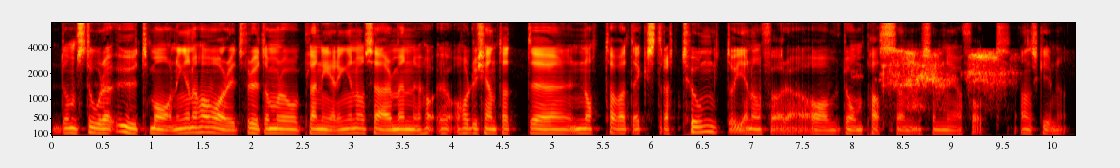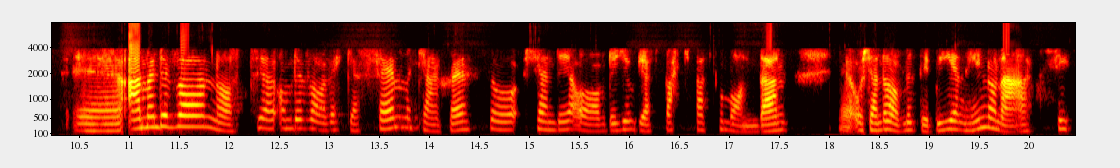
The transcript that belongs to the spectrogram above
de stora utmaningarna har varit förutom då planeringen och så här men har, har du känt att eh, något har varit extra tungt att genomföra av de passen som ni har fått anskrivna? Eh, ja men det var något, om det var vecka fem kanske så kände jag av, det gjorde jag ett backpass på måndagen eh, och kände av lite i benhinnorna att shit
